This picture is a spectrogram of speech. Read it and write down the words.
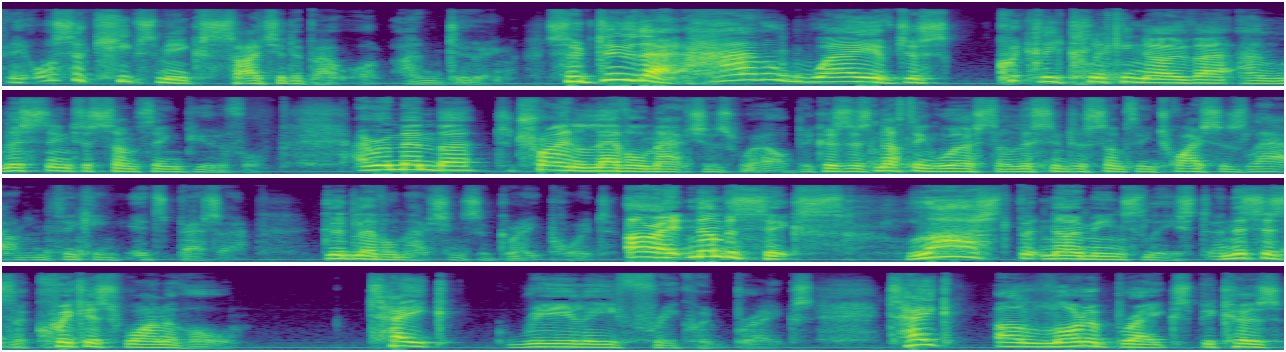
and it also keeps me excited about what I'm doing. So do that. Have a way of just quickly clicking over and listening to something beautiful. And remember to try and level match as well, because there's nothing worse than listening to something twice as loud and thinking it's better. Good level matching is a great point. All right, number six, last but no means least, and this is the quickest one of all. Take really frequent breaks. Take a lot of breaks because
